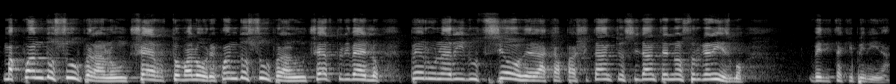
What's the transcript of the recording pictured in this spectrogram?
ma quando superano un certo valore, quando superano un certo livello per una riduzione della capacità antiossidante del nostro organismo, vedi tachipirina,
